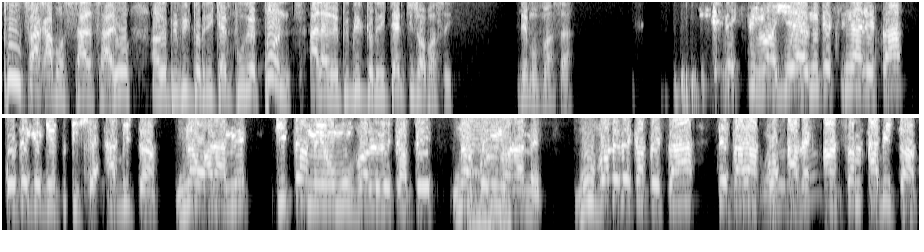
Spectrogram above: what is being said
pour vagabond sale ça yo en République Dominicaine pour répondre à la République Dominicaine qui sont passés? Des mouvements ça. Efektivman, yè, nou te sinyale sa, kote ke gen plisè abitan nan wana met, ki tan men yon mouvan leve kapè nan komi wana met. Mouvan leve kapè sa, se par rapport avèk ansam abitan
